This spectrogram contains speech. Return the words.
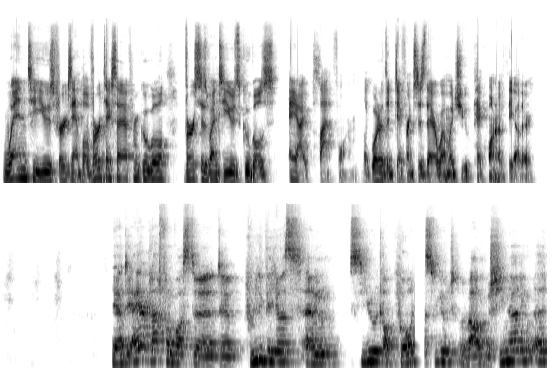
when to use, for example, Vertex AI from Google versus when to use Google's AI platform. Like, what are the differences there? When would you pick one or the other? Yeah, the AI platform was the, the previous um, suite or product suite around machine learning, uh,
